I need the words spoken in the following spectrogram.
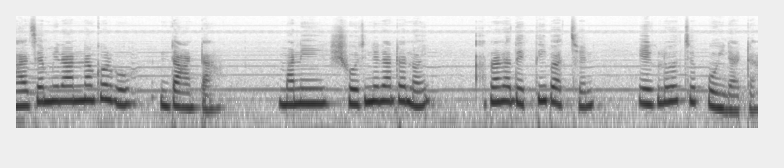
আজ আমি রান্না করব ডাঁটা। মানে সজনে ডাঁটা নয়, আপনারা দেখতেই পাচ্ছেন, এগুলো হচ্ছে পুঁই ডাঁটা।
